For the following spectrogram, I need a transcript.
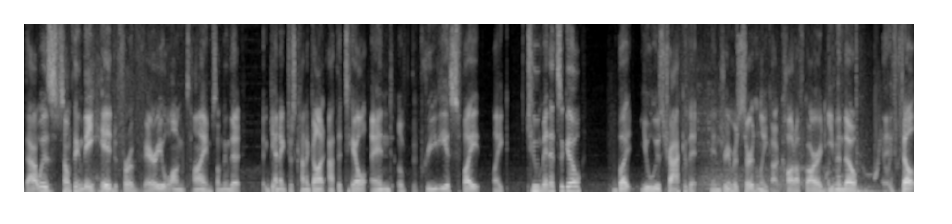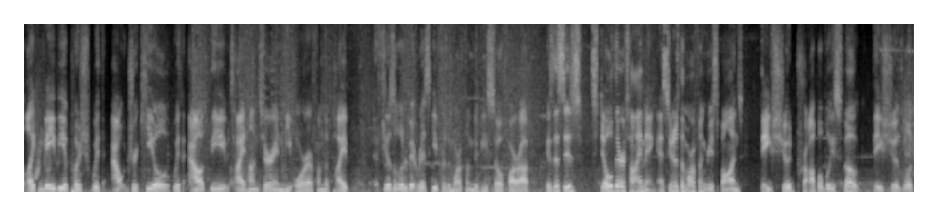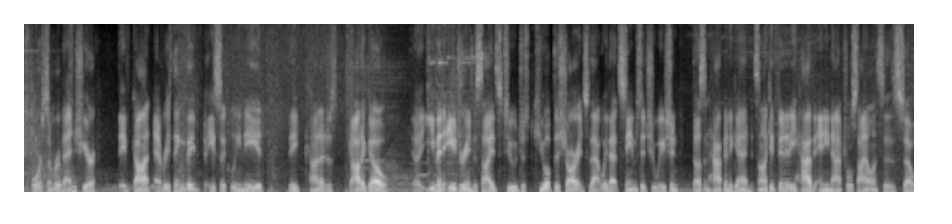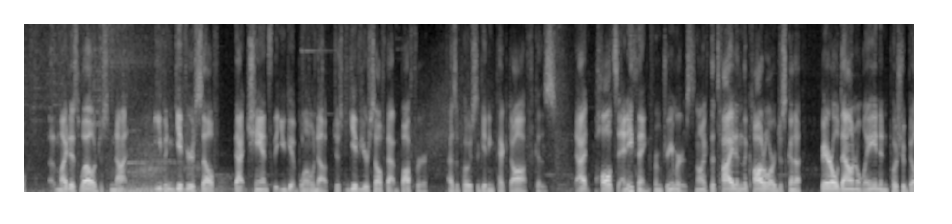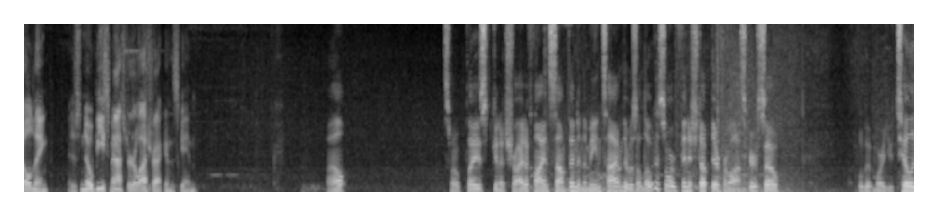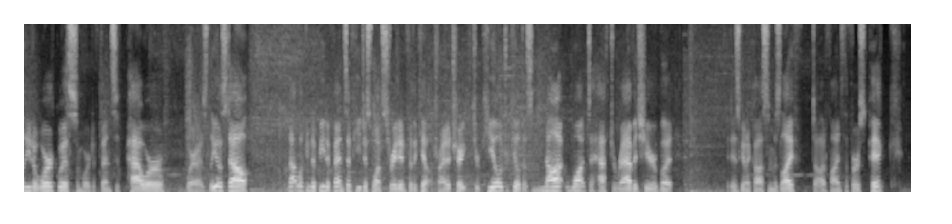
That was something they hid for a very long time. Something that Genic just kind of got at the tail end of the previous fight, like two minutes ago, but you lose track of it. And Dreamers certainly got caught off guard, even though it felt like maybe a push without Drakeel, without the Tidehunter and the aura from the pipe. It feels a little bit risky for the Morphling to be so far up, because this is still their timing. As soon as the Morphling respawns, they should probably smoke. They should look for some revenge here. They've got everything they basically need. They kind of just gotta go. Uh, even Adrian decides to just queue up the shard, so that way that same situation doesn't happen again. It's not like Infinity have any natural silences, so uh, might as well just not even give yourself that chance that you get blown up. Just give yourself that buffer as opposed to getting picked off, because that halts anything from Dreamers. It's not like the Tide and the KotL are just gonna barrel down a lane and push a building. There's no Beastmaster or Leshrac in this game. Well, Smoke Play's gonna try to find something. In the meantime, there was a Lotus Orb finished up there from Oscar, so a little bit more utility to work with, some more defensive power. Whereas Leo Style, not looking to be defensive, he just wants straight in for the kill. Trying to trade Drakeel. Drakeel does not want to have to Ravage here, but it is gonna cost him his life. Dodd finds the first pick.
